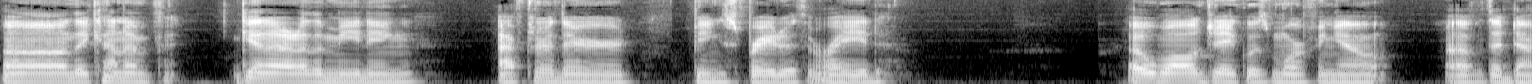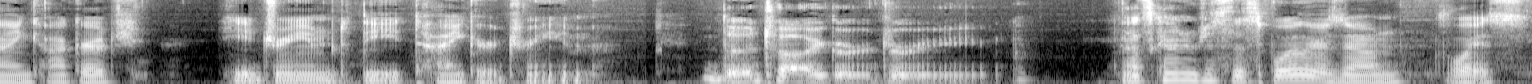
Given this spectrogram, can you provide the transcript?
uh, they kind of get out of the meeting after they're being sprayed with raid. Oh, while Jake was morphing out of the dying cockroach, he dreamed the tiger dream. The tiger dream. That's kind of just the spoiler zone voice.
